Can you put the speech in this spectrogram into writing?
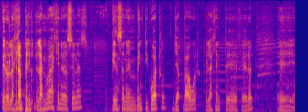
Pero la gente- las nuevas generaciones piensan en 24, Jack Bauer, el agente federal, eh,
